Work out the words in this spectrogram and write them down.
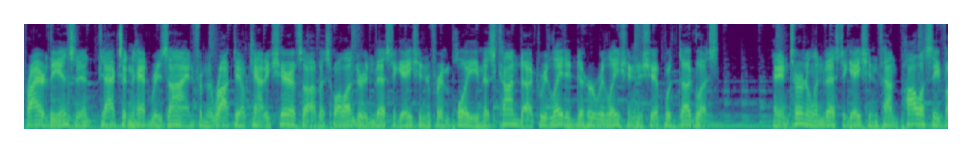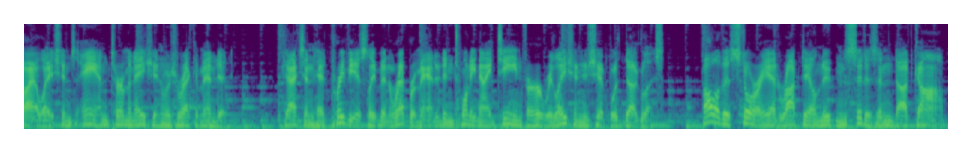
Prior to the incident, Jackson had resigned from the Rockdale County Sheriff's Office while under investigation for employee misconduct related to her relationship with Douglas. An internal investigation found policy violations and termination was recommended. Jackson had previously been reprimanded in 2019 for her relationship with Douglas. Follow this story at rockdalenewtoncitizen.com.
